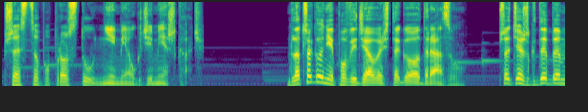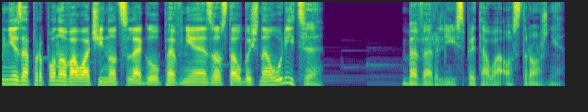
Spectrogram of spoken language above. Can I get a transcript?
przez co po prostu nie miał gdzie mieszkać. Dlaczego nie powiedziałeś tego od razu? Przecież gdybym nie zaproponowała ci noclegu, pewnie zostałbyś na ulicy. Beverly spytała ostrożnie.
